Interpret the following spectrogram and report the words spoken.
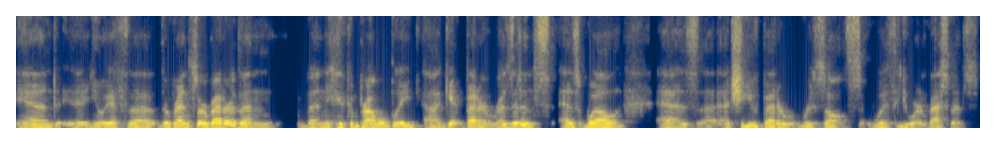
and uh, you know, if the the rents are better, then then you can probably uh, get better residents as well as uh, achieve better results with your investments.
